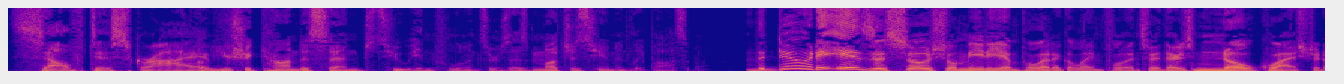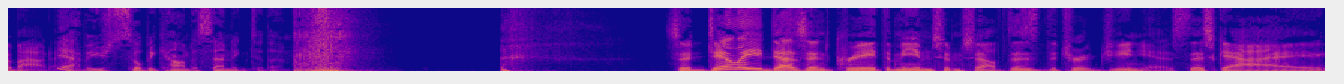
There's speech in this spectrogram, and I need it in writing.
Self-described. Oh, you should condescend to influencers as much as humanly possible. The dude is a social media and political influencer. There's no question about it. Yeah, but you should still be condescending to them. So Dilley doesn't create the memes himself. This is the true genius. This guy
